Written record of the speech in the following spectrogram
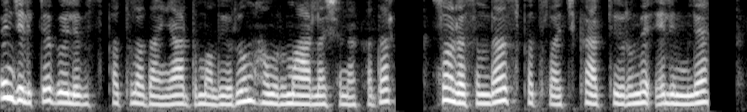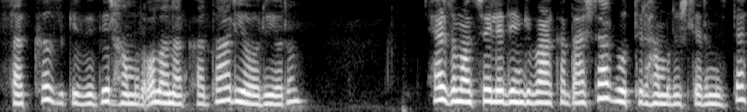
Öncelikle böyle bir spatuladan yardım alıyorum hamurum ağırlaşana kadar. Sonrasında spatula çıkartıyorum ve elimle sakız gibi bir hamur olana kadar yoğuruyorum. Her zaman söylediğim gibi arkadaşlar bu tür hamur işlerimizde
